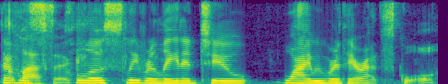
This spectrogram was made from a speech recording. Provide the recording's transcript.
that Classic. was closely related to why we were there at school.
